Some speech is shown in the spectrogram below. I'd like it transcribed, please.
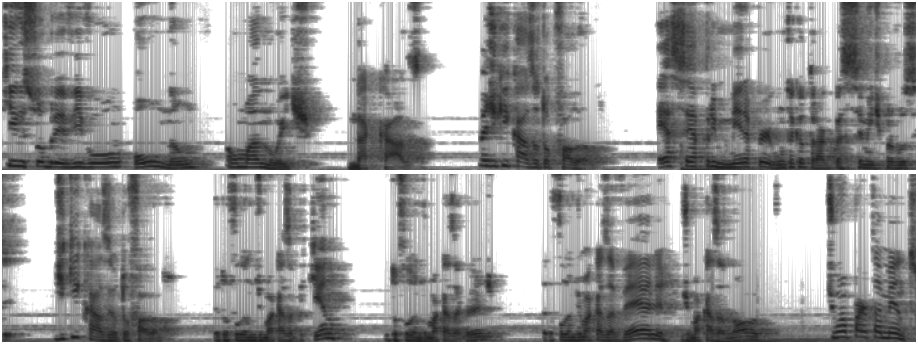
que eles sobrevivam ou não a uma noite na casa. Mas de que casa eu tô falando? Essa é a primeira pergunta que eu trago com essa semente para você. De que casa eu tô falando? Eu tô falando de uma casa pequena? Eu tô falando de uma casa grande? Eu tô falando de uma casa velha, de uma casa nova, de um apartamento,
